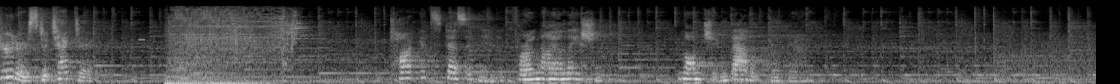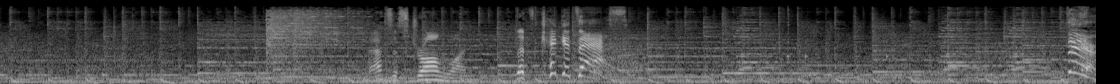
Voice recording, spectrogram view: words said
Intruders detected. Targets designated for annihilation. Launching battle program. That's a strong one. Let's kick its ass! There!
